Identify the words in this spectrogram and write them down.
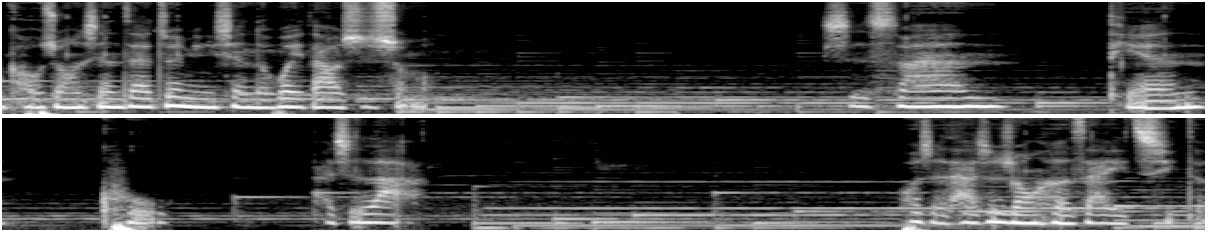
你口中现在最明显的味道是什么？是酸、甜、苦，还是辣？或者它是融合在一起的？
